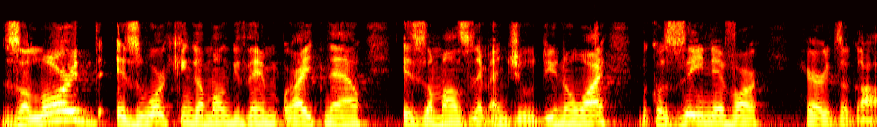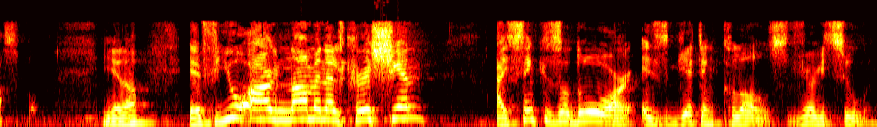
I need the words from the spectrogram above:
the Lord is working among them right now is the Muslim and Jew. Do you know why? Because they never heard the gospel. You know, if you are nominal Christian, I think the door is getting closed very soon.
